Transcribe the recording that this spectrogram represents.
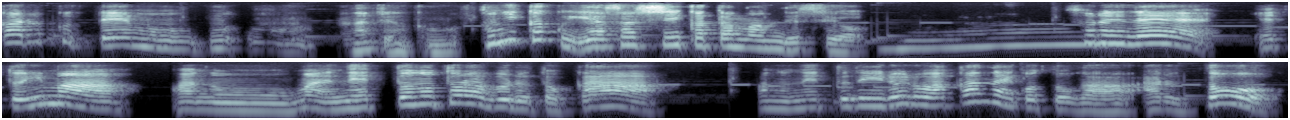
明るくて、もう、もうなんていうのか、もうとにかく優しい方なんですよ。それで、えっと、今、あの、まあ、ネットのトラブルとか、あの、ネットでいろいろわかんないことがあると、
